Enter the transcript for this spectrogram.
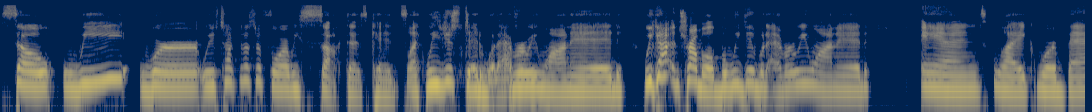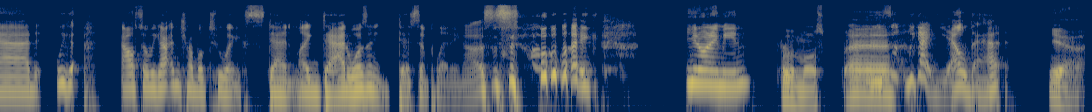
So we were, we've talked about this before. We sucked as kids. Like we just did whatever we wanted. We got in trouble, but we did whatever we wanted. And like we're bad. We got also we got in trouble to an extent. Like dad wasn't disciplining us. So like, you know what I mean? for the most We eh, we got yelled at yeah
